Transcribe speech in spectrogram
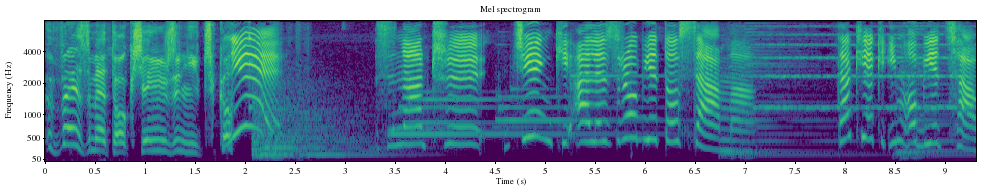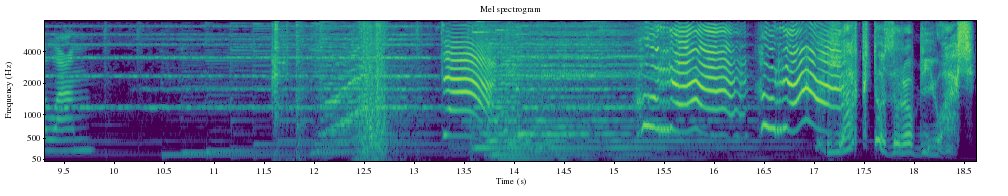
Wezmę to, księżniczko. Nie! Znaczy, dzięki, ale zrobię to sama. Tak jak im obiecałam. Jak to zrobiłaś?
